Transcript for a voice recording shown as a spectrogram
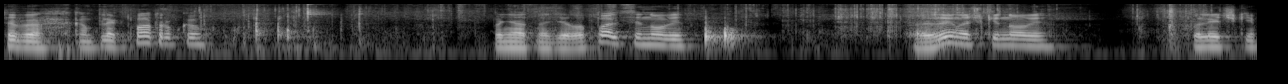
Тепер комплект патрубків. Понятне діло, пальці нові. Резиночки нові, колечки.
